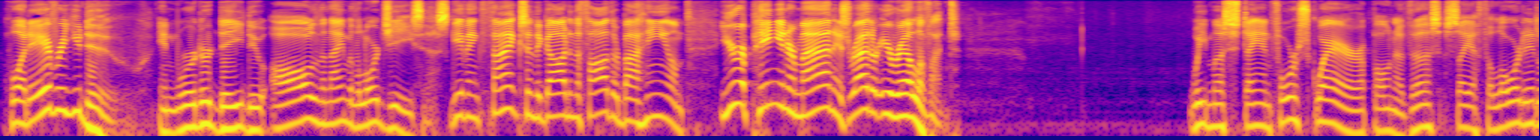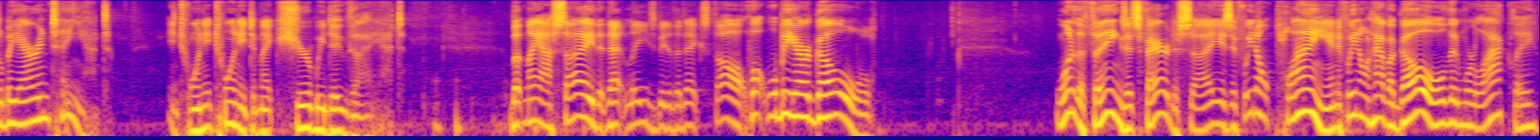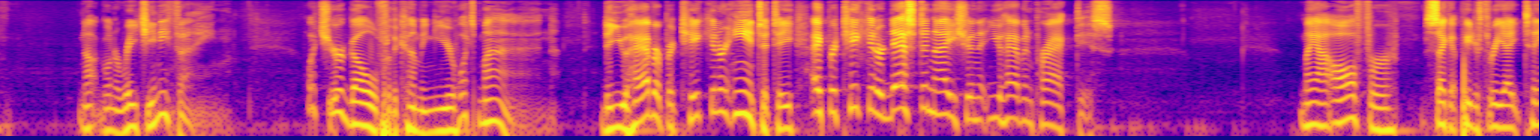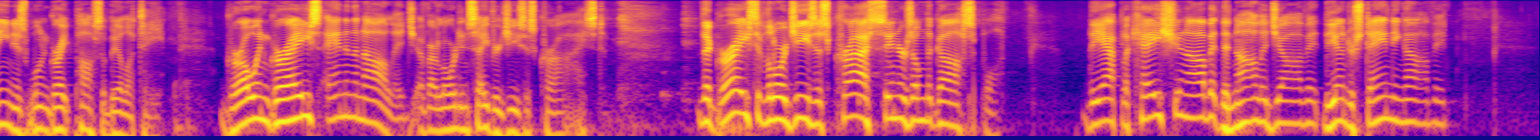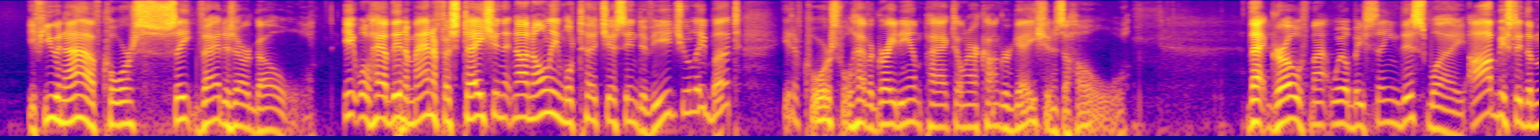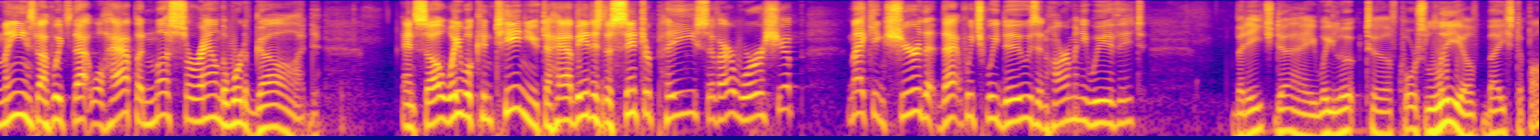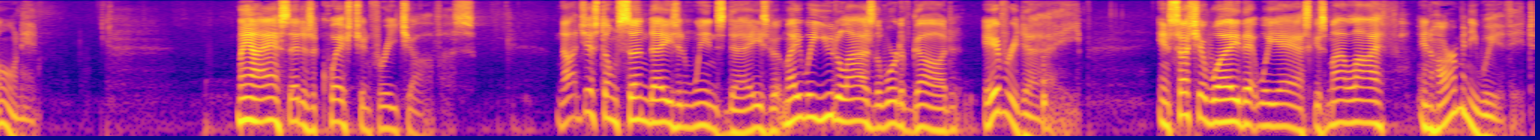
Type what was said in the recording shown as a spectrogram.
Whatever you do, in word or deed, do all in the name of the Lord Jesus, giving thanks unto God and the Father by Him. Your opinion or mine is rather irrelevant we must stand foursquare upon a thus saith the Lord, and it'll be our intent in 2020 to make sure we do that. But may I say that that leads me to the next thought. What will be our goal? One of the things that's fair to say is if we don't plan, if we don't have a goal, then we're likely not going to reach anything. What's your goal for the coming year? What's mine? Do you have a particular entity, a particular destination that you have in practice? May I offer 2 Peter 3:18 as one great possibility. grow in grace and in the knowledge of our Lord and Savior Jesus Christ. The grace of the Lord Jesus Christ centers on the gospel, the application of it, the knowledge of it, the understanding of it. If you and I, of course, seek that as our goal, it will have then a manifestation that not only will touch us individually, but it, of course, will have a great impact on our congregation as a whole. That growth might well be seen this way. Obviously, the means by which that will happen must surround the Word of God. And so we will continue to have it as the centerpiece of our worship, making sure that that which we do is in harmony with it. But each day we look to, of course, live based upon it. May I ask that as a question for each of us? Not just on Sundays and Wednesdays, but may we utilize the Word of God every day in such a way that we ask, Is my life in harmony with it?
